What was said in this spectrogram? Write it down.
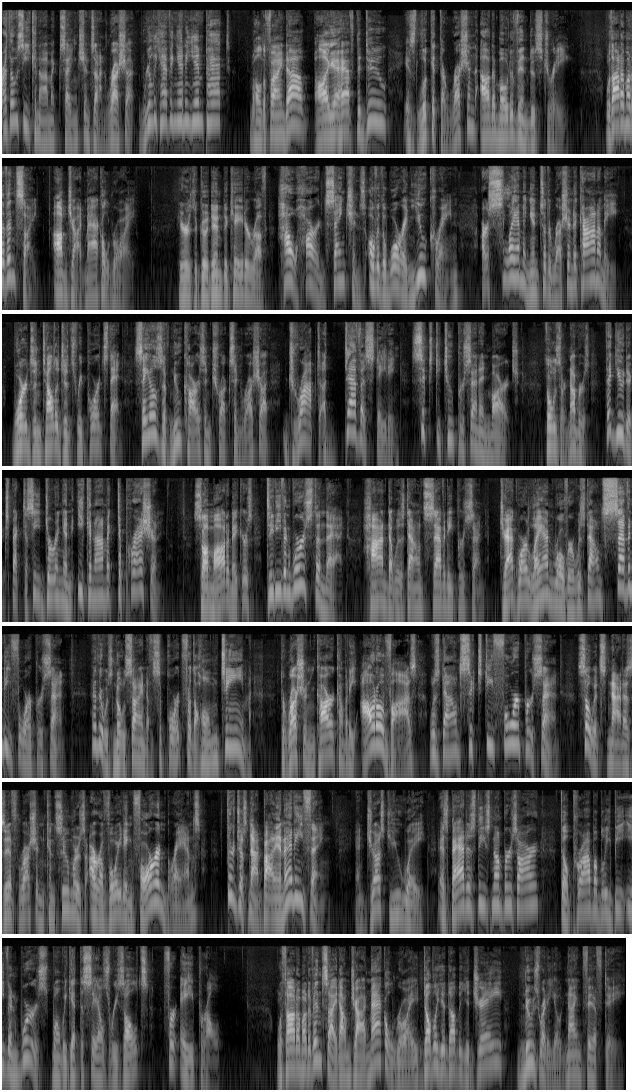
Are those economic sanctions on Russia really having any impact? Well, to find out, all you have to do is look at the Russian automotive industry. With Automotive Insight, I'm John McElroy. Here's a good indicator of how hard sanctions over the war in Ukraine are slamming into the Russian economy. Ward's intelligence reports that sales of new cars and trucks in Russia dropped a devastating 62% in March. Those are numbers that you'd expect to see during an economic depression. Some automakers did even worse than that. Honda was down 70%, Jaguar Land Rover was down 74%, and there was no sign of support for the home team. The Russian car company AutoVAZ was down 64%. So it's not as if Russian consumers are avoiding foreign brands, they're just not buying anything. And just you wait. As bad as these numbers are, they'll probably be even worse when we get the sales results for April. With Automotive Insight, I'm John McElroy, WWJ News Radio 950.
